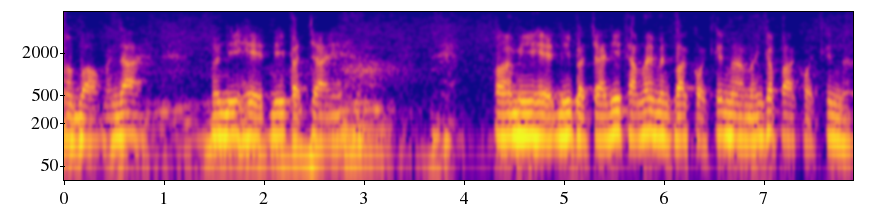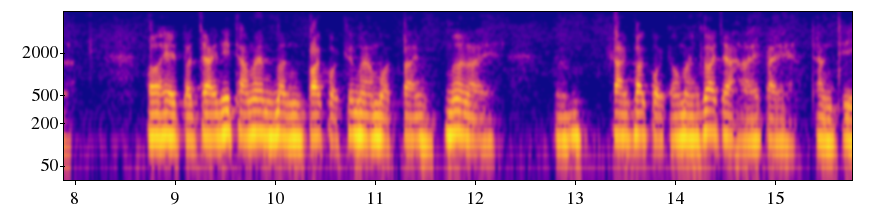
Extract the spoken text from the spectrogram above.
มาบอกมันได้ มันมีเหตุมีปัจจัย พอมีเหตุมีปัจจัยที่ทำให้มันปรากฏขึ้นมา มันก็ปรากฏขึ้นมา พอเหตุปัจจัยที่ทำให้มันปรากฏขึ้นมาหมดไปเมื่อไหร่ การปรากฏของมันก็จะหายไปทันที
